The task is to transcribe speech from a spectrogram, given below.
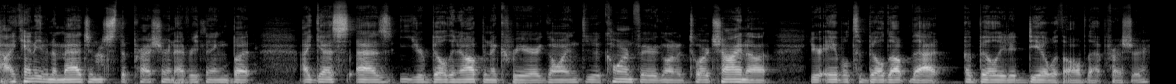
I can't even imagine just the pressure and everything, but I guess as you're building up in a career, going through a Korn Ferry, going to Tour China, you're able to build up that ability to deal with all of that pressure.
